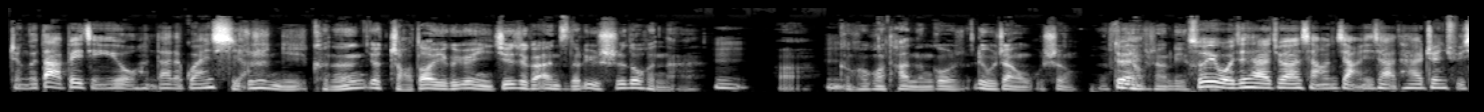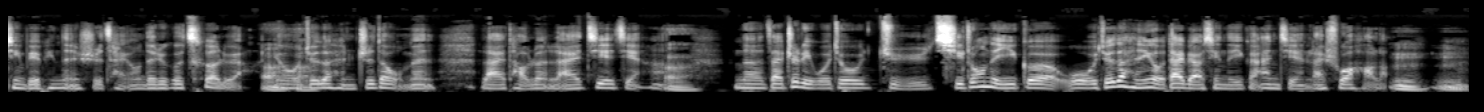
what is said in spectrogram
整个大背景也有很大的关系啊就。是你可能要找到一个愿意接这个案子的律师都很难嗯，啊嗯，更何况他能够六战五胜，非对常非常厉害。所以我接下来就要想讲一下他争取性别平等时采用的这个策略啊，因为我啊觉得很值得我们来讨论、来借鉴啊。嗯那在这里我就举其中的一个我觉得很有代表性的一个案件来说好了。嗯嗯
